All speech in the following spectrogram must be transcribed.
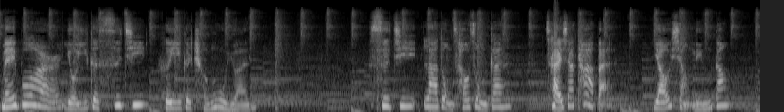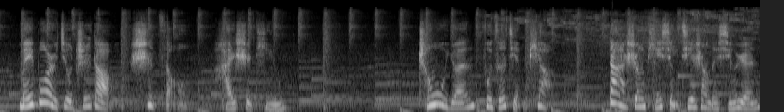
梅波尔有一个司机和一个乘务员。司机拉动操纵杆，踩下踏板，摇响铃铛，梅波尔就知道是走还是停。乘务员负责检票，大声提醒街上的行人。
